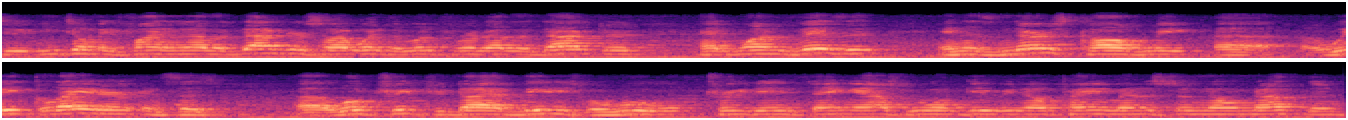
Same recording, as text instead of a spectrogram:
to. He told me to find another doctor, so I went to look for another doctor. Had one visit, and his nurse called me uh, a week later and says, uh, "We'll treat your diabetes, but we won't treat anything else. We won't give you no pain medicine, no nothing."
